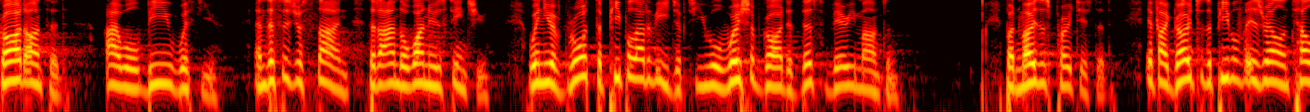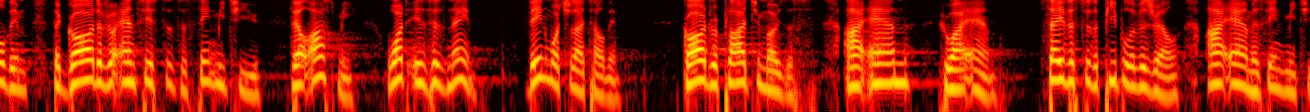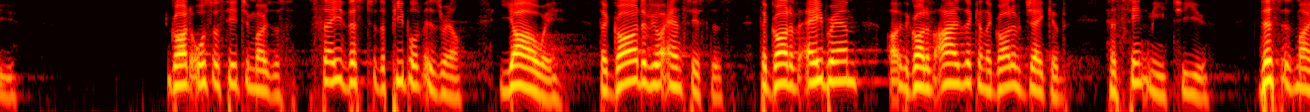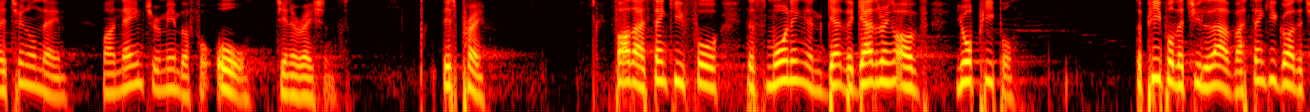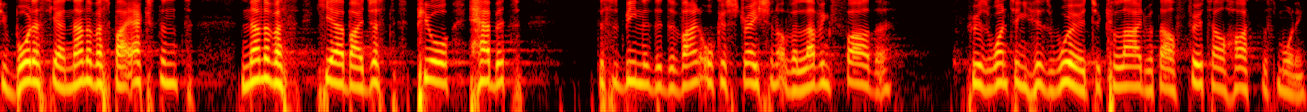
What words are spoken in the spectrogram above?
God answered, I will be with you. And this is your sign that I am the one who has sent you. When you have brought the people out of Egypt, you will worship God at this very mountain. But Moses protested, If I go to the people of Israel and tell them, The God of your ancestors has sent me to you, they'll ask me, What is his name? Then what should I tell them? God replied to Moses, I am who I am. Say this to the people of Israel I am has sent me to you. God also said to Moses, Say this to the people of Israel Yahweh, the God of your ancestors, the God of Abraham, uh, the God of Isaac, and the God of Jacob, has sent me to you. This is my eternal name, my name to remember for all generations. Let's pray. Father, I thank you for this morning and the gathering of your people the people that you love. I thank you, God, that you've brought us here, none of us by accident, none of us here by just pure habit. This has been the divine orchestration of a loving Father who is wanting His word to collide with our fertile hearts this morning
